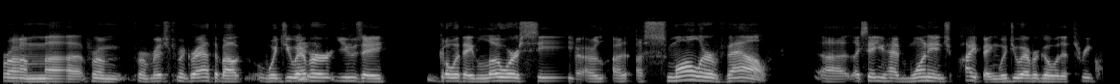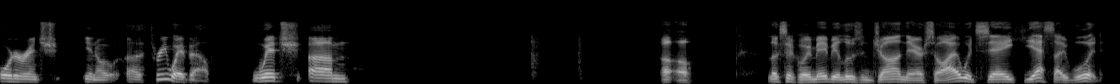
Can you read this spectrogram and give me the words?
from uh, from from Rich McGrath about would you ever use a go with a lower C or a, a smaller valve? Uh, like say you had one inch piping, would you ever go with a three quarter inch, you know, uh, three way valve? Which um, Uh oh. Looks like we may be losing John there. So I would say yes, I would.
